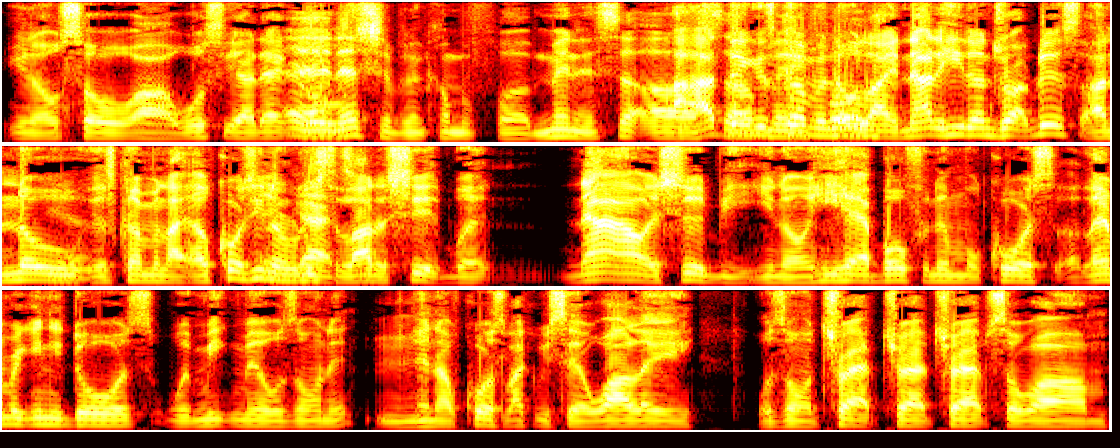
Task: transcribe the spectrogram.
you know, so, uh, we'll see how that goes. Hey, that shit been coming for a minute. So, uh, I think it's coming though. Like now that he done dropped this, I know Yeah. it's coming. Like, of course, he done released a lot of shit, but now it should be. You know, he had both of them, of course, uh, Lamborghini doors with Meek Mills on it, Mm-hmm. and of course, like we said, Wale was on Trap, Trap, Trap. So, um,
